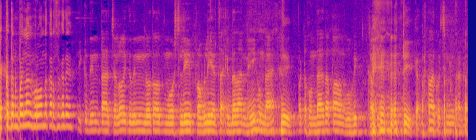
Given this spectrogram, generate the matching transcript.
ਇੱਕ ਦਿਨ ਪਹਿਲਾਂ ਵੀ ਪ੍ਰਬੰਧ ਕਰ ਸਕਦੇ ਆ? ਇੱਕ ਦਿਨ ਤਾਂ ਚਲੋ ਇੱਕ ਦਿਨ ਉਹ ਤਾਂ ਮੋਸਟਲੀ ਪ੍ਰੋਬਬਲੀ ਐਸਾ ਇਦਾਂ ਦਾ ਨਹੀਂ ਹੁੰਦਾ ਹੈ। ਜੀ। ਬਟ ਹੁੰਦਾ ਹੈ ਤਾਂ ਆਪਾਂ ਉਹ ਵੀ ਕਰਦੇ ਹਾਂ ਠੀਕ ਆ। ਤਾਂ ਕੁਝ ਨਹੀਂ ਸਾਡਾ।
